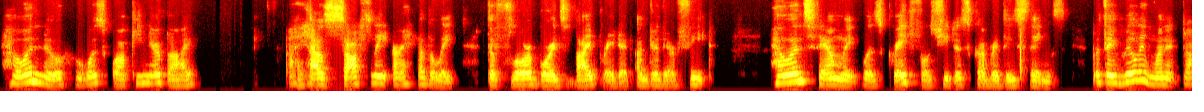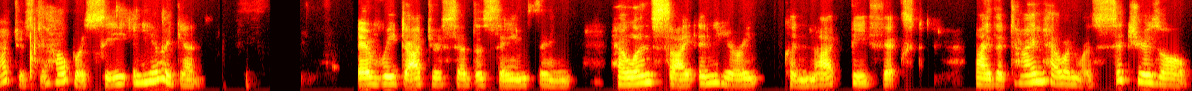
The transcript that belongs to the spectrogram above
Helen knew who was walking nearby by how softly or heavily the floorboards vibrated under their feet. Helen's family was grateful she discovered these things, but they really wanted doctors to help her see and hear again. Every doctor said the same thing. Helen's sight and hearing could not be fixed. By the time Helen was six years old,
